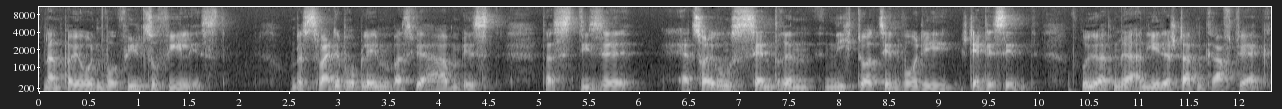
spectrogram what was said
und dann Perioden, wo viel zu viel ist. Und das zweite Problem, was wir haben, ist, dass diese Erzeugungszentren nicht dort sind, wo die Städte sind. Früher hatten wir an jeder Stadt ein Kraftwerk.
